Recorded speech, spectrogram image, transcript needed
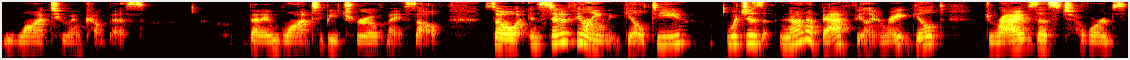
want to encompass, that I want to be true of myself. So instead of feeling guilty, which is not a bad feeling, right? Guilt drives us towards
